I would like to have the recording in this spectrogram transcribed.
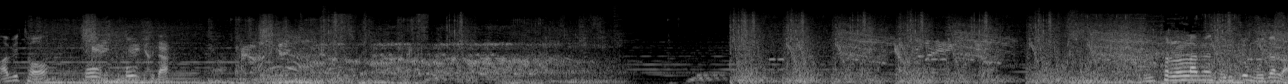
아비터. 호흡, 호흡시다. 울트라를 하려면 돈이 좀 모자라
